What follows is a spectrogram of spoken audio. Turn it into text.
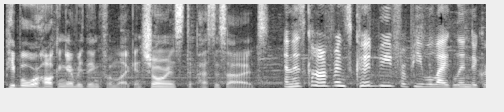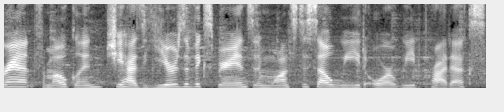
people were hawking everything from like insurance to pesticides. And this conference could be for people like Linda Grant from Oakland. She has years of experience and wants to sell weed or weed products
